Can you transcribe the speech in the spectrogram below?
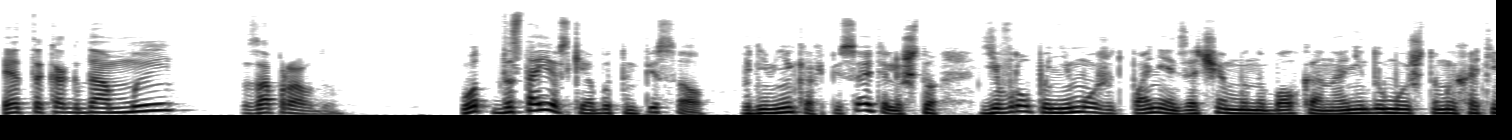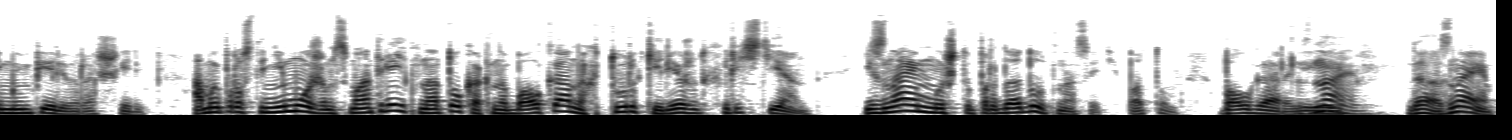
Это когда мы за правду. Вот Достоевский об этом писал в дневниках писателя, что Европа не может понять, зачем мы на Балканы. Они думают, что мы хотим империю расширить. А мы просто не можем смотреть на то, как на Балканах турки режут христиан. И знаем мы, что продадут нас эти потом болгары. Знаем. Да, знаем.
